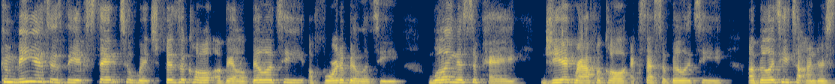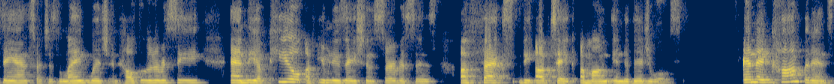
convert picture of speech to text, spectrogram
Convenience is the extent to which physical availability, affordability, willingness to pay, geographical accessibility, ability to understand, such as language and health literacy, and the appeal of immunization services affects the uptake among individuals. And then confidence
